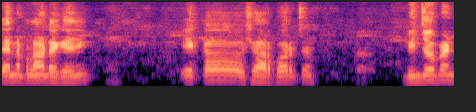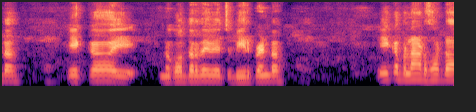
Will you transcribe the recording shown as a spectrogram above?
ਤਿੰਨ ਪਲਾਂਟ ਹੈਗੇ ਜੀ। ਇੱਕ ਹੁਸ਼ਿਆਰਪੁਰ ਚ ਬਿੰਜੋ ਪਿੰਡ ਇੱਕ ਨਕੋਦਰ ਦੇ ਵਿੱਚ ਵੀਰ ਪਿੰਡ। ਇੱਕ ਪਲਾਂਟ ਸਾਡਾ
